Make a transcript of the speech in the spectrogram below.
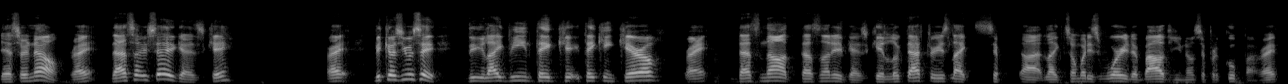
Yes or no, right? That's how you say it, guys, okay? Right, because you would say, do you like being take, taken care of, right? That's not that's not it, guys. Okay, looked after is like uh, like somebody's worried about you, you know, se preocupa, right?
